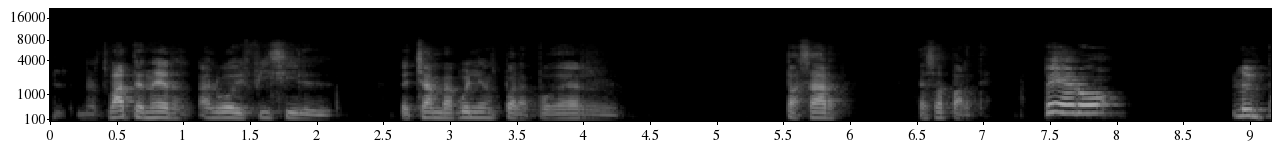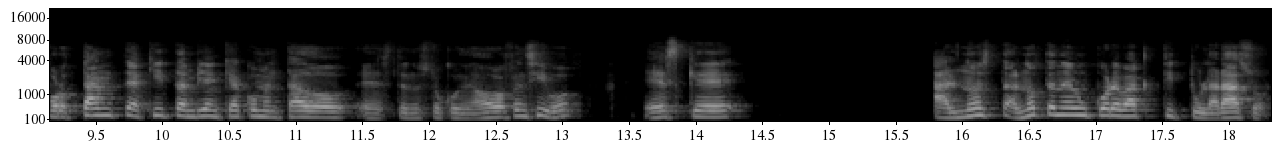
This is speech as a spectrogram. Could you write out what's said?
pues, va a tener algo difícil de Chamba Williams para poder pasar esa parte. Pero lo importante aquí también que ha comentado este, nuestro coordinador ofensivo es que al no, al no tener un coreback titularazo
